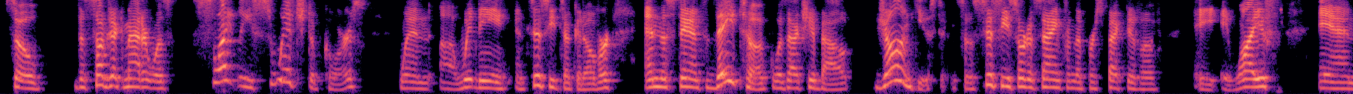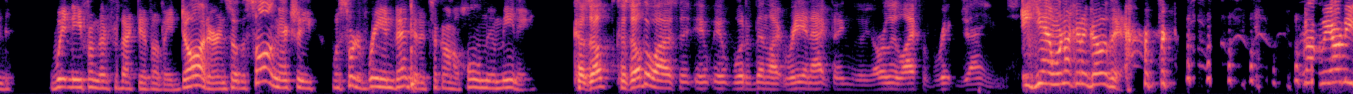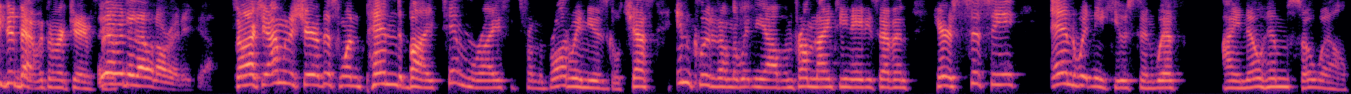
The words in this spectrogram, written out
So the subject matter was slightly switched, of course, when uh, Whitney and Cissy took it over. And the stance they took was actually about John Houston. So Cissy sort of sang from the perspective of a, a wife and Whitney from the perspective of a daughter. And so the song actually was sort of reinvented. It took on a whole new meaning. Because otherwise it, it would have been like reenacting the early life of Rick James. Yeah, we're not going to go there. not, we already did that with the Rick James. Thing. Yeah, we did that one already. Yeah. So actually, I'm going to share this one penned by Tim Rice. It's from the Broadway musical Chess, included on the Whitney album from 1987. Here's Cissy and Whitney Houston with I Know Him So Well.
